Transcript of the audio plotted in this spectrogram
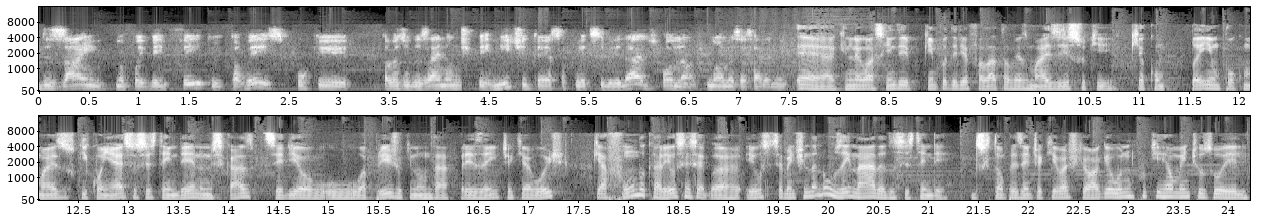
design não foi bem feito, talvez? Porque talvez o design não te permite ter essa flexibilidade ou não, não necessariamente. É, aquele negocinho de quem poderia falar talvez mais isso que, que acompanha um pouco mais que conhece o System D, né, nesse caso, seria o, o Aprijo que não está presente aqui hoje que a fundo, cara, eu, sincer, ah, eu sinceramente ainda não usei nada do System D. Dos que estão presentes aqui, eu acho que o Og é o único que realmente usou ele,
